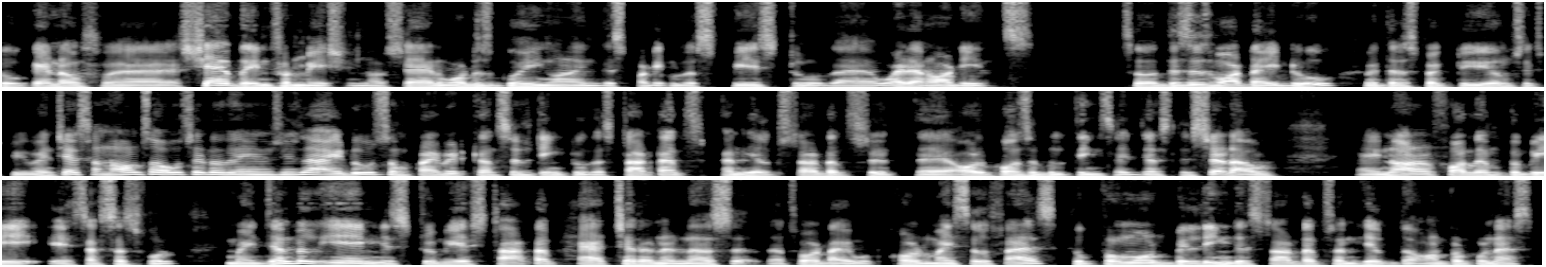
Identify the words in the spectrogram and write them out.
to kind of uh, share the information or share what is going on in this particular space to the wider audience. So this is what I do with respect to UM6P Ventures. And also outside of the university, I do some private consulting to the startups and help startups with uh, all possible things I just listed out in order for them to be uh, successful. My general aim is to be a startup hatcher and a nurser. That's what I would call myself as to promote building the startups and help the entrepreneurs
